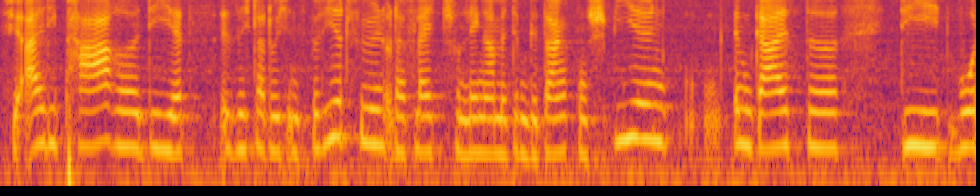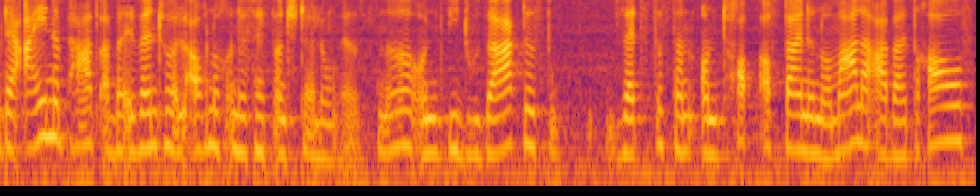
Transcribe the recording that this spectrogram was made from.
für all die Paare, die jetzt sich dadurch inspiriert fühlen oder vielleicht schon länger mit dem Gedanken spielen im Geiste, die, wo der eine Part aber eventuell auch noch in der Festanstellung ist. Ne? Und wie du sagtest, du setzt es dann on top auf deine normale Arbeit drauf.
